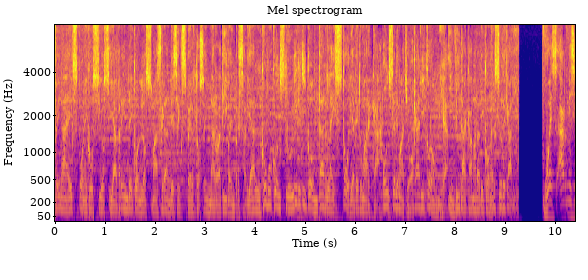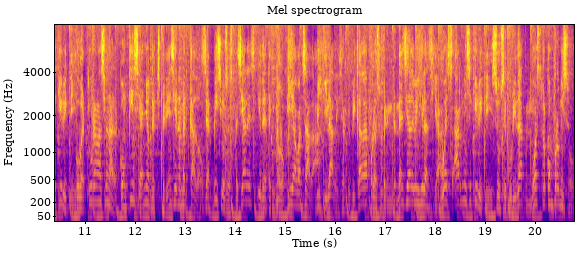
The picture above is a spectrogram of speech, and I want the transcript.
Ven a Expo Negocios y aprende con los más grandes expertos en narrativa empresarial cómo construir y contar la historia de tu marca. 11 de mayo, Cali, Colombia. Invita a Cámara de Comercio de Cali. West Army Security, cobertura nacional con 15 años de experiencia en el mercado, servicios especiales y de tecnología avanzada, vigilada y certificada por la Superintendencia de Vigilancia. West Army Security, su seguridad, nuestro compromiso.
